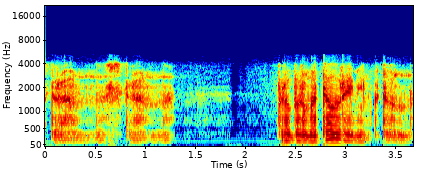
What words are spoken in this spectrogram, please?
Странно, странно, пробормотал Ремингтон.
